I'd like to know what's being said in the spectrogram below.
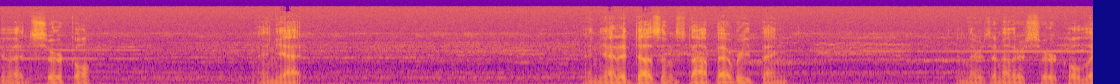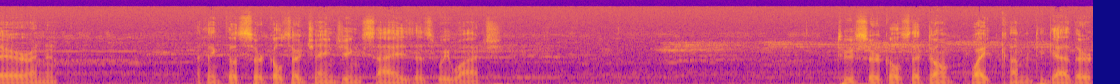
Know that circle? And yet and yet it doesn't stop everything. And there's another circle there, and I think those circles are changing size as we watch. Two circles that don't quite come together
